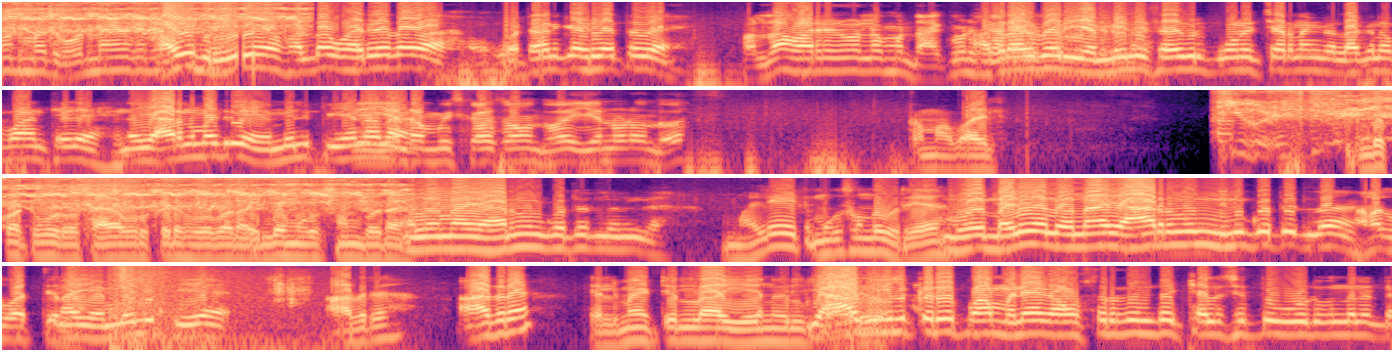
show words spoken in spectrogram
ಬಿಟ್ಟು ಮತ್ತೆ ರೋಡ್ ಮ್ಯಾಗ ಹೌದ್ರಿ ಹೊಲ್ದಾಗ ಹರಿ ಅದಾವ ಒಟಾಣಿಕೆ ಹರಿ ಅತ್ತವೆ ಹೊಲ್ದಾಗ ವಾರ ಇರೋಲ್ಲ ಡಾಕ್ಯುಮೆಂಟ್ ಅದ್ರಾಗ ಬೇರೆ ಎಂ ಎಲ್ ಎ ಸಾಹೇಬ್ರು ಫೋನ್ ಹಚ್ಚಾರ ನಂಗೆ ಲಗ್ನ ಬಾ ಅಂತ ಹೇಳಿ. ನಾ ಯಾರನ್ನ ಮಾಡ್ರಿ ಎಂ ಎಲ್ ಪಿ ಏನ ಮಿಸ್ ಕಳ್ಸ ಒಂದು ಏನ್ ನೋಡೊಂದು ತಮ್ಮ ಬಾಯ್ಲ್ ಇಲ್ಲೇ ಕೊಟ್ಬಿಡು ಸಾಹೇಬ್ರ ಕಡೆ ಹೋಗ್ಬೇಡ ಇಲ್ಲೇ ಮುಗಿಸ್ಕೊಂಡ್ಬಿಡ ಅಲ್ಲ ನಾ ಯಾರನ್ನ ಗೊತ್ತಿಲ್ಲ ನಿಮ್ಗೆ ಮಳೆ ಐತಿ ಮುಗಿಸ್ಕೊಂಡವ್ರಿ. ಮಳೆ ಮಳಿ ಅಲ್ಲ ನಾ ಯಾರನ್ನ ನಿನಗ್ ಗೊತ್ತಿಲ್ಲ. ನನಗ್ ನಾ ಗೊತ್ತಿಲ್ಲ. ಎಂ ಎಲ್ ಪಿ ಆದ್ರೆ? ಆದ್ರೆ? ಹೆಲ್ಮೆಟ್ ಇಲ್ಲ ಏನು ಇಲ್ಲ. ಯಾವ್ದು ಇಲ್ಲ ಕರೆಯಪ್ಪ ಮನ್ಯಾಗ ಅವಸರದಿಂದ ಕೆಲಸ ಇತ್ತು ಓಡಿ ಬಂದನಟ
